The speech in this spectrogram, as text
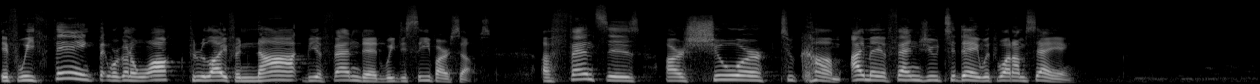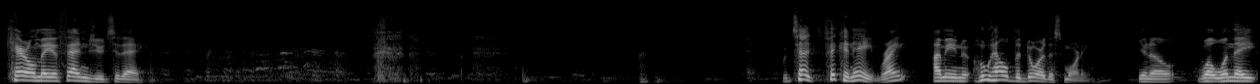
if we think that we're going to walk through life and not be offended, we deceive ourselves. Offenses are sure to come. I may offend you today with what I'm saying. Carol may offend you today. Pick a name, right? I mean, who held the door this morning? You know, well, when they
